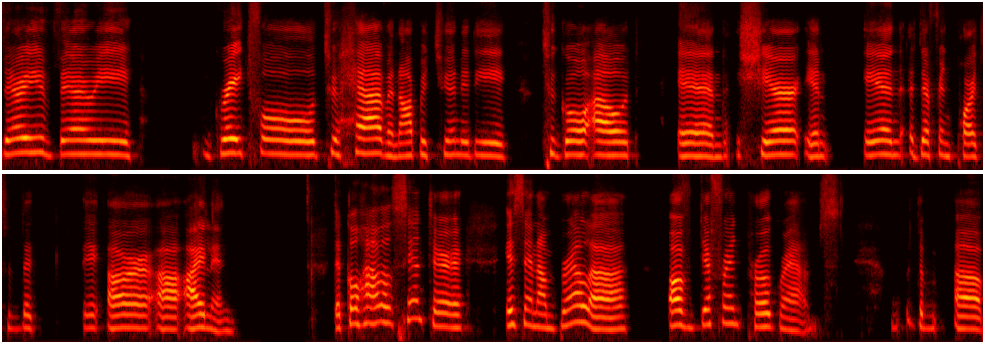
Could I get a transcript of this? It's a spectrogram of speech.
very, very grateful to have an opportunity to go out and share in, in different parts of the, our uh, island. The Kohala Center is an umbrella of different programs. The uh,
